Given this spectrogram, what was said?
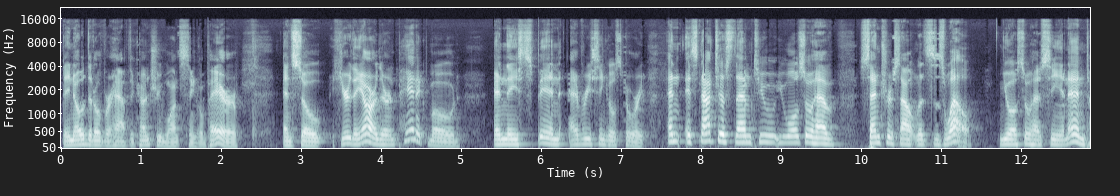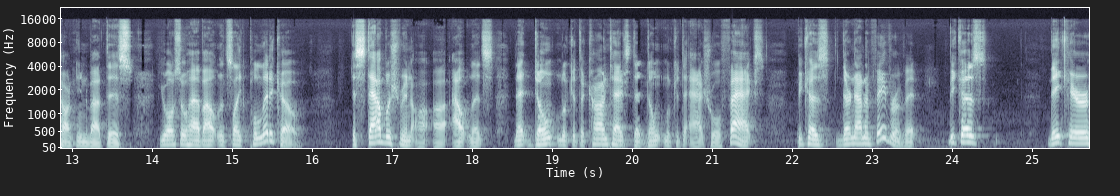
They know that over half the country wants single payer. And so here they are. They're in panic mode and they spin every single story. And it's not just them, too. You also have centrist outlets as well. You also have CNN talking about this. You also have outlets like Politico establishment uh, uh, outlets that don't look at the context, that don't look at the actual facts, because they're not in favor of it, because they care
